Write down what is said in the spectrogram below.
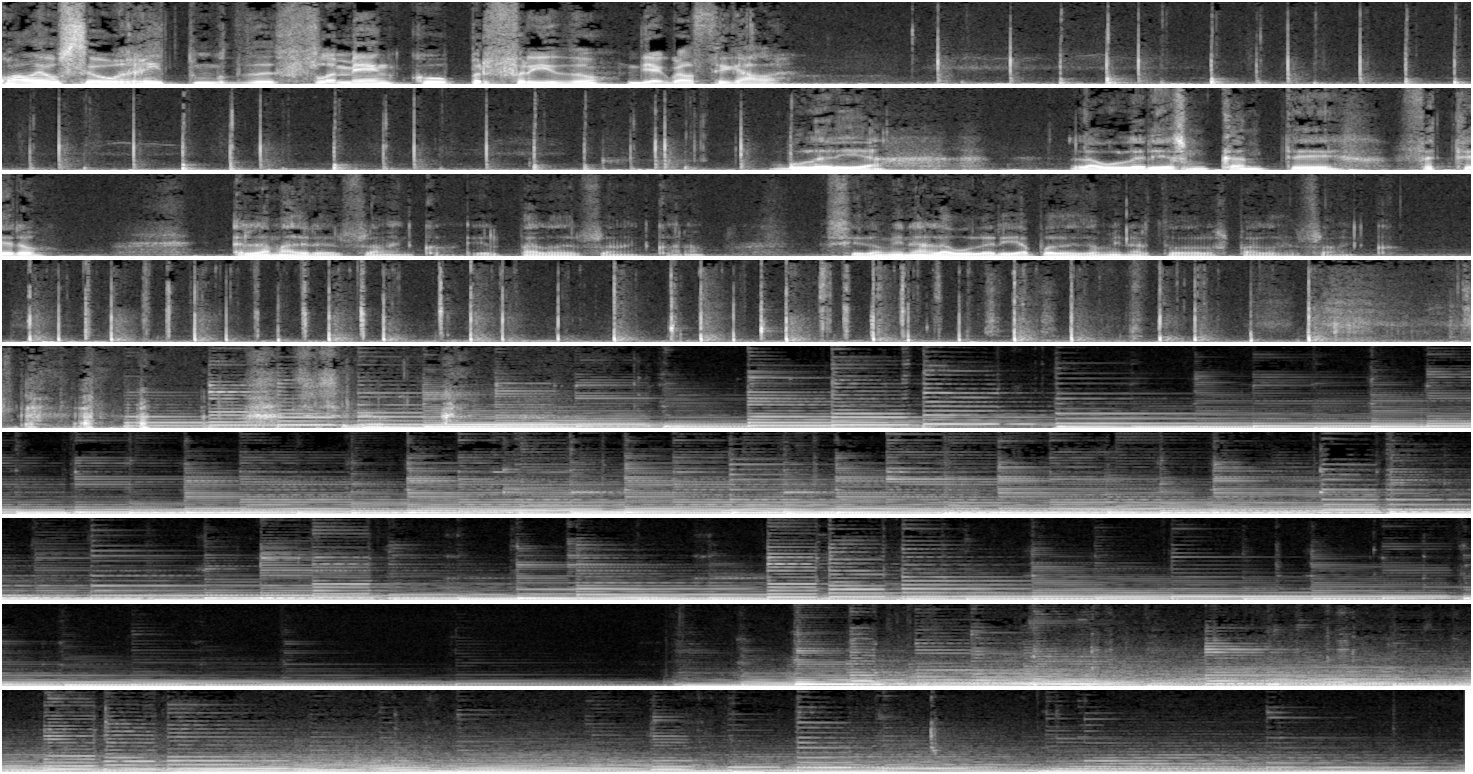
Qual é o seu ritmo de flamenco preferido, Diego El Cigala? Bulería. La bulería es un cante festero, es la madre del flamenco y el palo del flamenco, ¿no? Si dominas la bulería puedes dominar todos los palos del flamenco.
